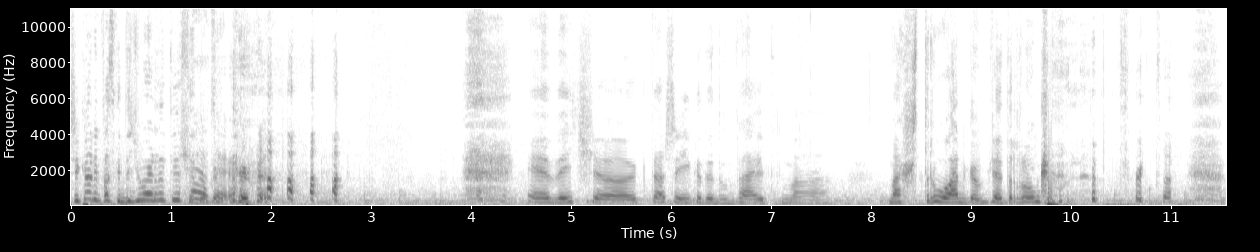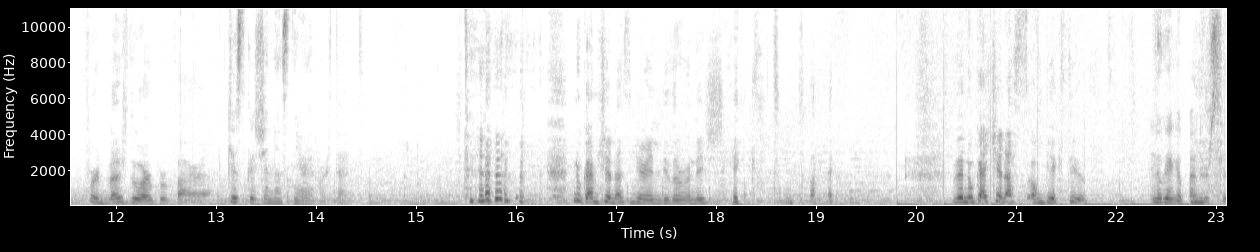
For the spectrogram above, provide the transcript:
Shiko që e paskam dëgjuar dhe ti si duke. Që atëherë. Edhe që këta sheikët e Dubait ma, Ma shtruan komplet rrugën për të, për të vazhduar përpara. Kjo s'ka qenë asnjëherë e vërtetë. nuk kam qenë asnjëherë e lidhur me ndonjë sheik Dubai. Dhe nuk ka qenë as objektiv. Nuk e ke patur si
